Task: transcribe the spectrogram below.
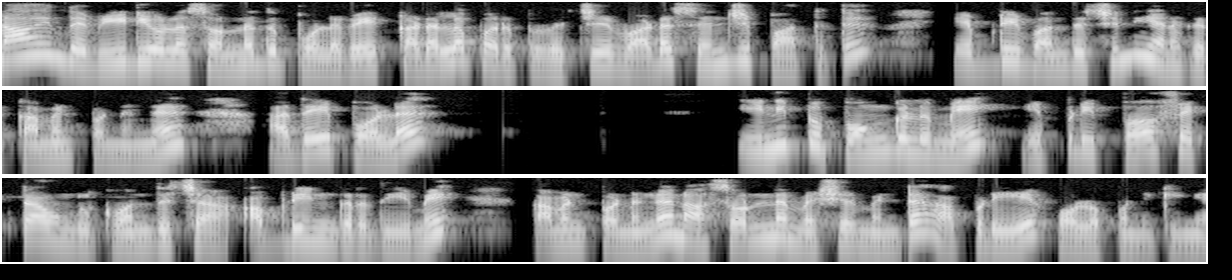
நான் இந்த வீடியோவில் சொன்னது போலவே கடலை பருப்பு வச்சு வடை செஞ்சு பார்த்துட்டு எப்படி வந்துச்சுன்னு எனக்கு கமெண்ட் பண்ணுங்கள் அதே போல் இனிப்பு பொங்கலுமே எப்படி பர்ஃபெக்டாக உங்களுக்கு வந்துச்சா அப்படிங்கிறதையுமே கமெண்ட் பண்ணுங்கள் நான் சொன்ன மெஷர்மெண்ட்டை அப்படியே ஃபாலோ பண்ணிக்கிங்க.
